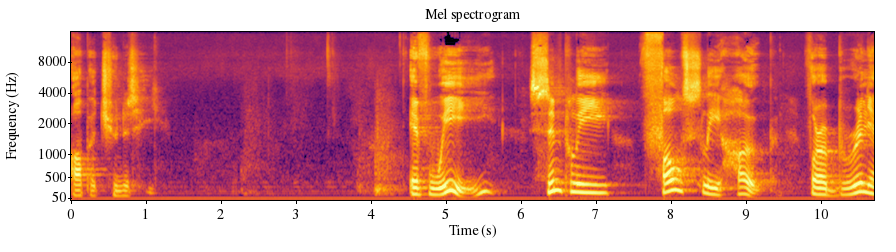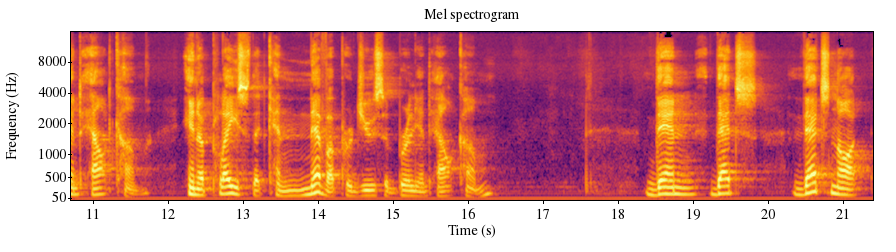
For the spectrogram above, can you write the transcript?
opportunity. If we simply falsely hope for a brilliant outcome in a place that can never produce a brilliant outcome, then that's, that's not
